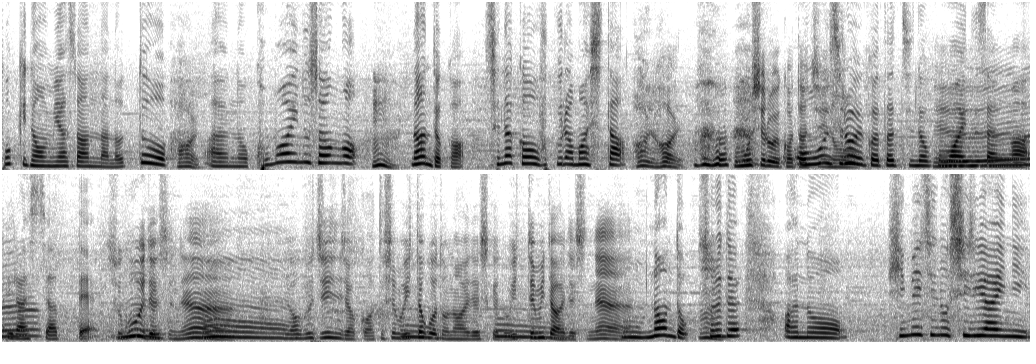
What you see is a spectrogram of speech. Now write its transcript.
大きなお宮さんなのと、はい、あの狛犬さんがなんだか背中を膨らました、はいはい、面白い形面白い形の狛犬さんがいらっしゃって、すごいですね。藪神社か、私も行ったことないですけど、行ってみたいですね。なんだ、それであの姫路の知り合いに、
